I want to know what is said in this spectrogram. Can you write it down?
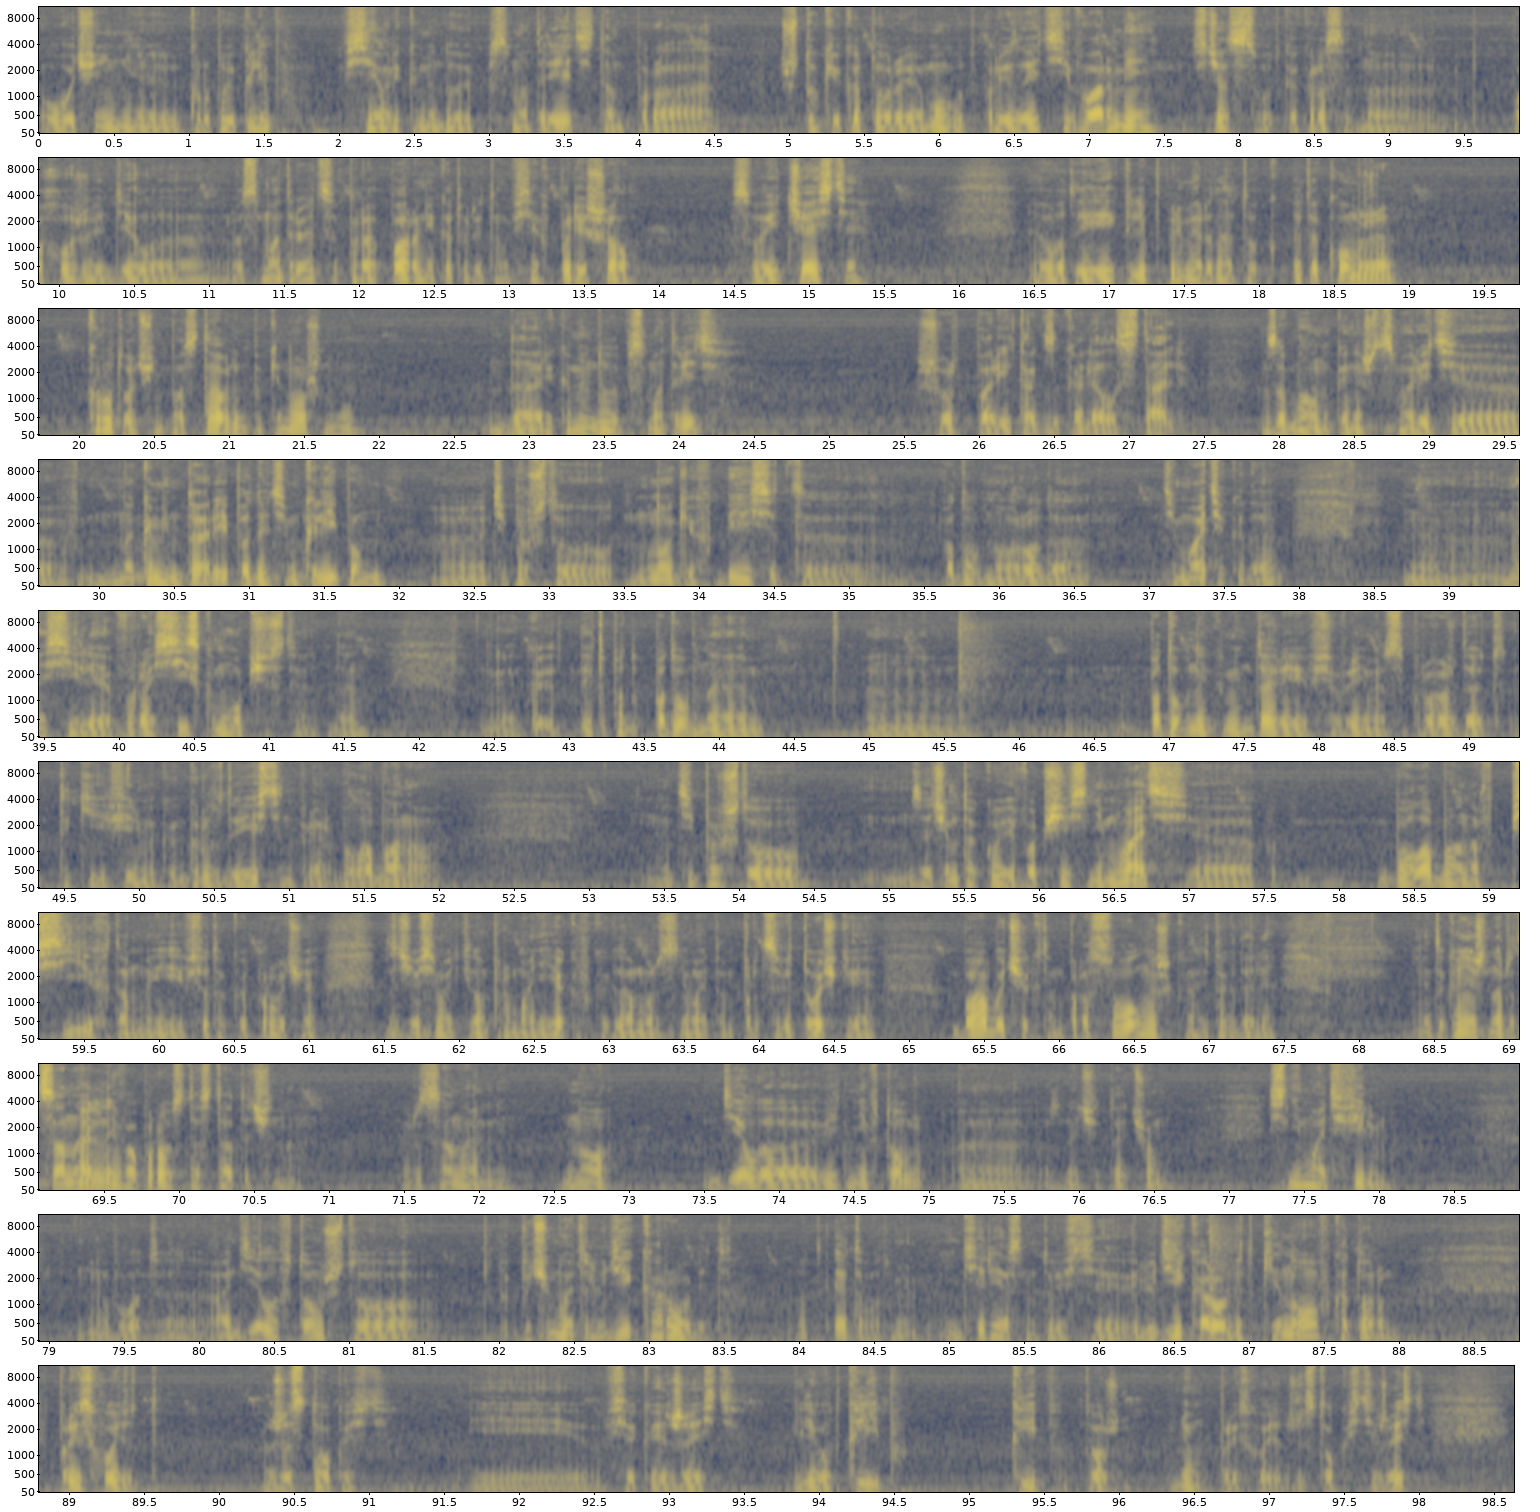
Очень крутой клип. Всем рекомендую посмотреть. Там про штуки, которые могут произойти в армии. Сейчас вот как раз одно похожее дело рассматривается про парня, который там всех порешал в своей части. Вот, и клип примерно о, о таком же. Круто очень поставлен по киношному. Да, рекомендую посмотреть. Шорт пари так закалялась сталь. Забавно, конечно, смотреть э, на комментарии под этим клипом. Э, типа, что вот многих бесит э, подобного рода тематика, да, э, насилие в российском обществе, да. Это под, подобное подобные комментарии все время сопровождают такие фильмы, как «Груз-200», например, Балабанова. Типа, что зачем такое вообще снимать, Балабанов псих там и все такое прочее. Зачем снимать кино про маньяков, когда можно снимать там про цветочки, бабочек, там про солнышко и так далее. Это, конечно, рациональный вопрос достаточно, рациональный, но дело ведь не в том, э, значит, о чем снимать фильм, вот, э, а дело в том, что почему это людей коробит. Вот это вот интересно. То есть э, людей коробит кино, в котором происходит жестокость и всякая жесть. Или вот клип. Клип тоже. В нем происходит жестокость и жесть.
